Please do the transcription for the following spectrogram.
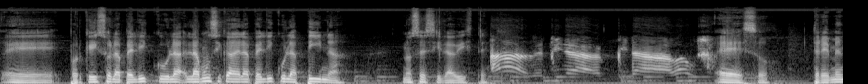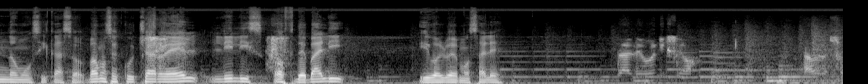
eh, porque hizo la película, la música de la película Pina. No sé si la viste. Ah, de Pina, Pina Bausch. Eso. Tremendo musicazo. Vamos a escuchar de él Lilies of the Valley y volvemos, ¿sale? Dale, buenísimo. Abrazo.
